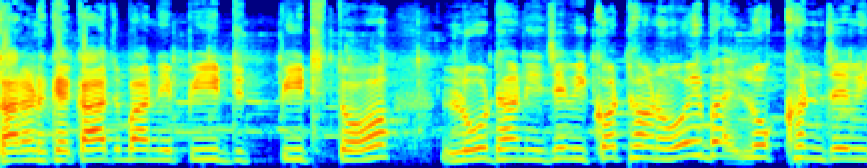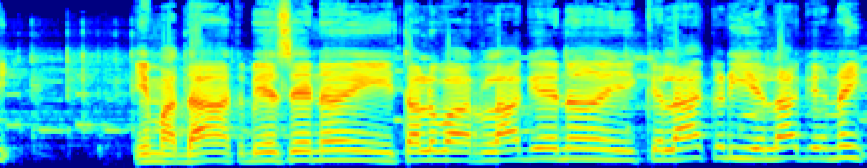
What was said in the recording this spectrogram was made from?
કારણ કે કાચબાની પીઠ પીઠ તો લોઢાની જેવી કઠણ હોય ભાઈ, લોખંડ જેવી. એમાં દાંત બેસે નહીં, તલવાર લાગે નહીં કે લાકડીએ લાગે નહીં.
